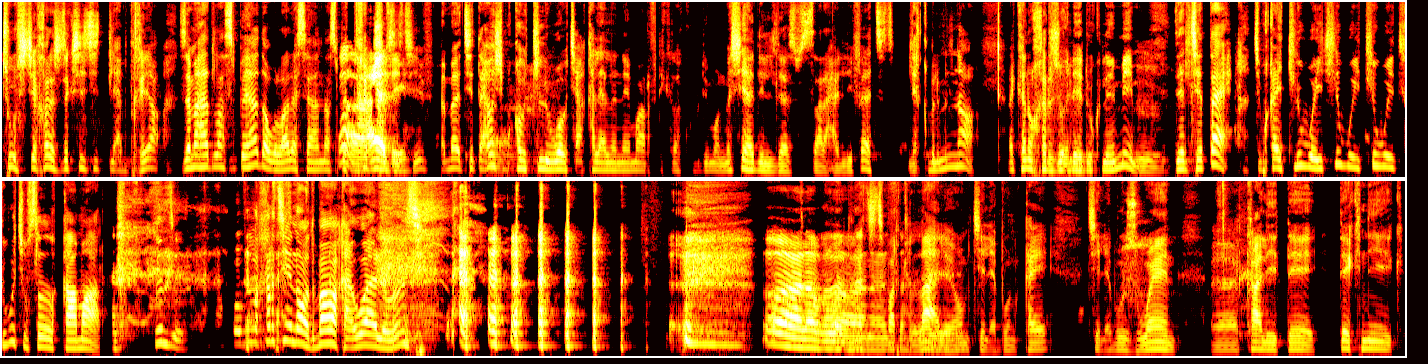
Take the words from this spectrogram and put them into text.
توش تيخرج داكشي تيتلعب دغيا. زعما هاد لاسبي هذا والله لا سي ان اسبي آه، تري. بوزيتيف ما تيطيحوش بقاو تلوا وتعقل على نيمار في ديك لا كوب دي مون. ماشي هذه اللي داز الصراحه اللي فاتت اللي قبل منها. كانوا خرجوا عليه دوك les mèmes. ديال تيطيح تيبقى يتلوى يتلوى يتلوى يتلوى توصل للقمر فهمتي؟ وبالآخر تينوض ما واقع والو فهمتي؟ ولا والله تبارك الله عليهم تيلعبوا نقي تيلعبوا زوين. آه، qualité technique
